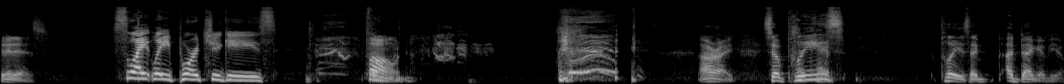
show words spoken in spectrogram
It is. slightly Portuguese phone. All right. So please, please, I, I beg of you,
